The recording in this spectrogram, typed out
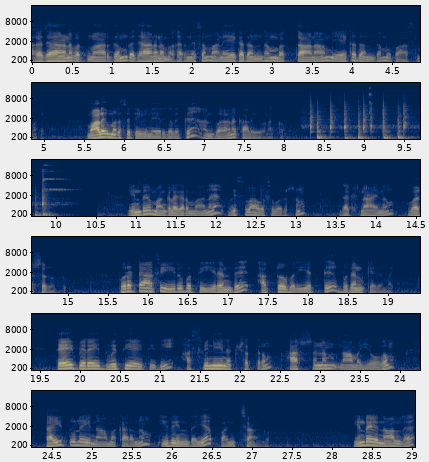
அகஜானன பத்மார்க்கம் கஜானன மகர்நிசம் அநேகதந்தம் பக்தானாம் ஏகதந்தம் உபாஸ்மகை மாலை மரச டிவி நேயர்களுக்கு அன்பான காலை வணக்கம். இன்று மங்களகரமான விஸ்வாவசு வருஷம் தக்ஷிணாயனம் வருஷ ருத்து. புரட்டாசி இருபத்தி இரண்டு அக்டோபர் எட்டு புதன்கிழமை. தேய்பிரை த்விதியை திதி அஸ்வினி நட்சத்திரம் ஹர்ஷனம் நாம யோகம் தைத்துலை நாமகரணம் இது இன்றைய பஞ்சாங்கம். இன்றைய நாளில்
